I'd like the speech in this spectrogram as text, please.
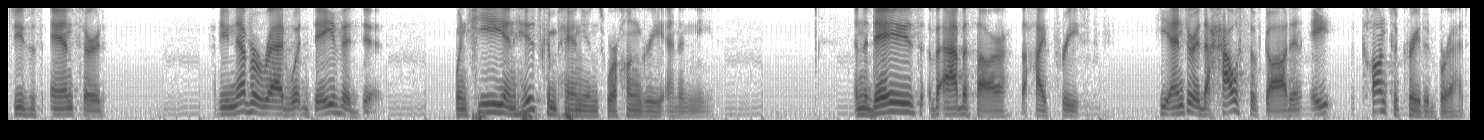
Jesus answered, Have you never read what David did when he and his companions were hungry and in need? In the days of Abiathar, the high priest, he entered the house of God and ate the consecrated bread,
